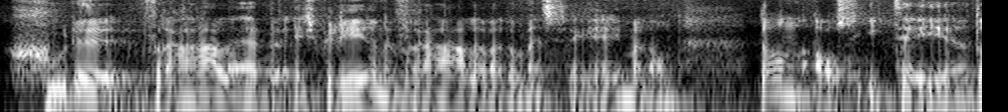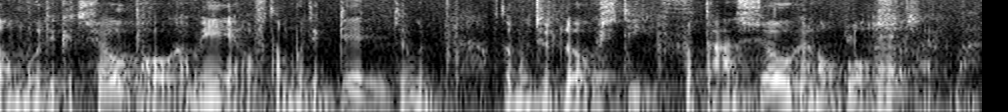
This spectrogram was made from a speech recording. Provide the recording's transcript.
goede verhalen hebben, inspirerende verhalen... waardoor mensen zeggen, hé, maar dan, dan als IT'er... dan moet ik het zo programmeren, of dan moet ik dit doen. Of dan moeten we het logistiek voortaan zo gaan oplossen, zeg maar.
